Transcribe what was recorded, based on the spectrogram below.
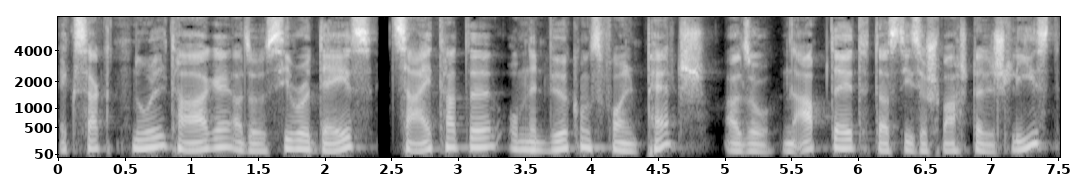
exakt null Tage, also Zero Days, Zeit hatte, um einen wirkungsvollen Patch, also ein Update, das diese Schwachstelle schließt,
